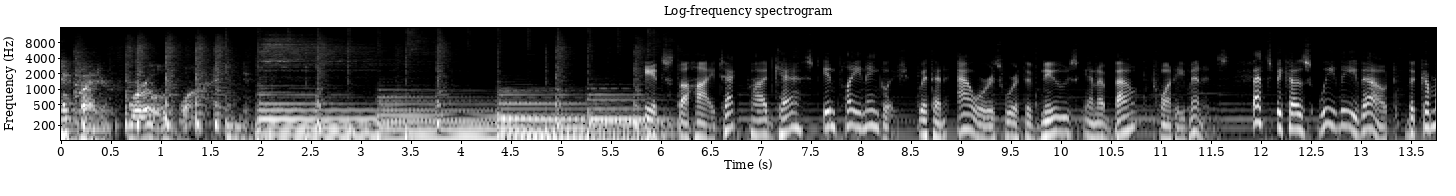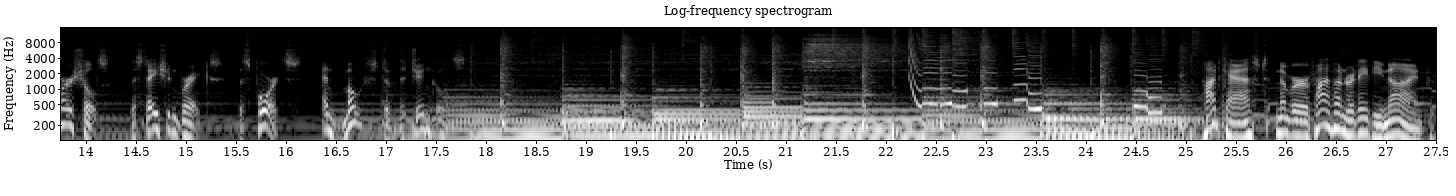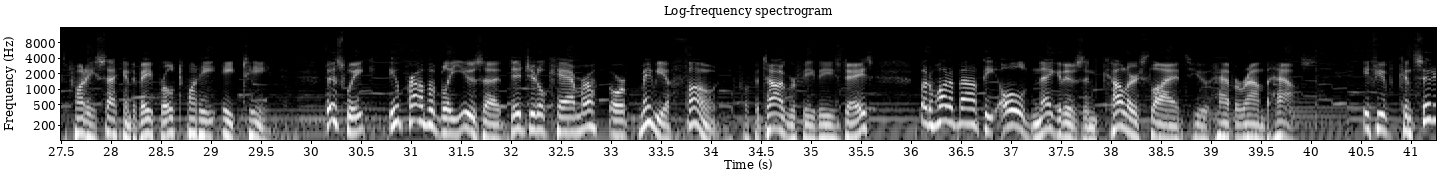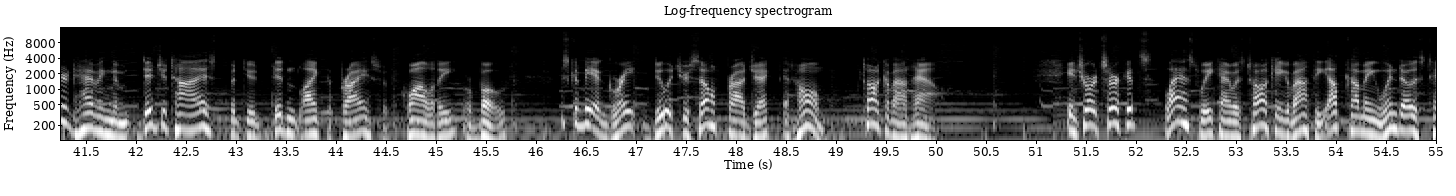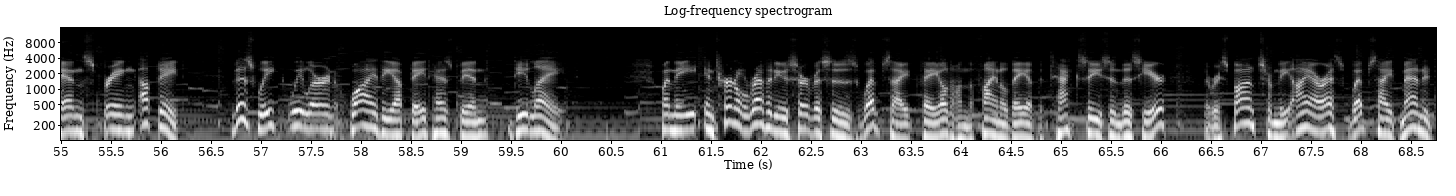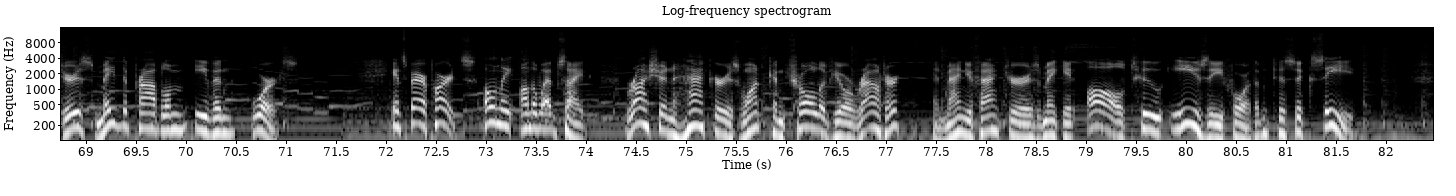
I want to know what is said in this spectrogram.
TechByter Worldwide. It's the High Tech Podcast in plain English with an hour's worth of news in about 20 minutes. That's because we leave out the commercials, the station breaks, the sports, and most of the jingles. Podcast number 589 for the 22nd of April 2018. This week, you probably use a digital camera or maybe a phone for photography these days, but what about the old negatives and color slides you have around the house? If you've considered having them digitized but you didn't like the price or the quality or both, this could be a great do it yourself project at home. We'll talk about how. In short circuits, last week I was talking about the upcoming Windows 10 Spring update. This week we learn why the update has been delayed. When the Internal Revenue Service's website failed on the final day of the tax season this year, the response from the IRS website managers made the problem even worse. In spare parts, only on the website, Russian hackers want control of your router and manufacturers make it all too easy for them to succeed.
